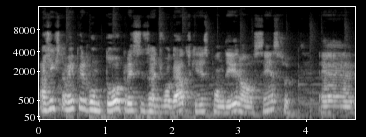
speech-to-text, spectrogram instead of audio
a gente também perguntou para esses advogados que responderam ao censo é,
